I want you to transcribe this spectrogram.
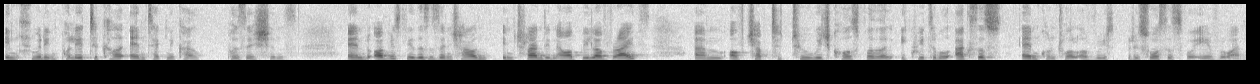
including political and technical positions. And obviously this is enshrined in our Bill of Rights um, of Chapter 2, which calls for the equitable access and control of res resources for everyone.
